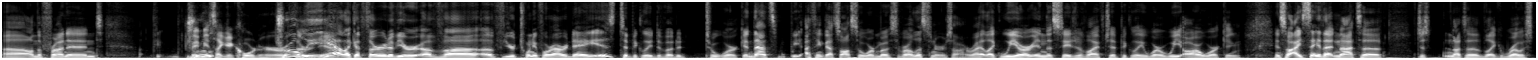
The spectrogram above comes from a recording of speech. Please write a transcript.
uh, on the front end. Maybe it's like a quarter or a truly, third, yeah. like a third of your of uh, of your 24 hour day is typically devoted to work, and that's I think that's also where most of our listeners are, right? Like we are in the stage of life typically where we are working, and so I say that not to just not to like roast.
